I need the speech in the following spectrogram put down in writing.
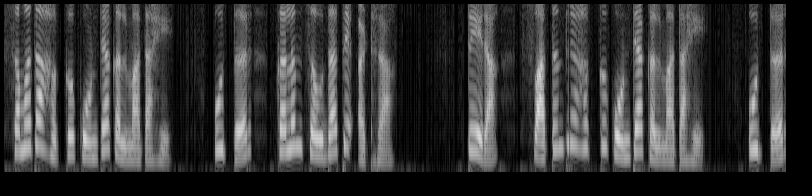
समता हक्क कोणत्या कलमात आहे? उत्तर कलम चौदा ते अठरा. तेरा स्वातंत्र्य हक्क कोणत्या कलमात आहे? उत्तर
